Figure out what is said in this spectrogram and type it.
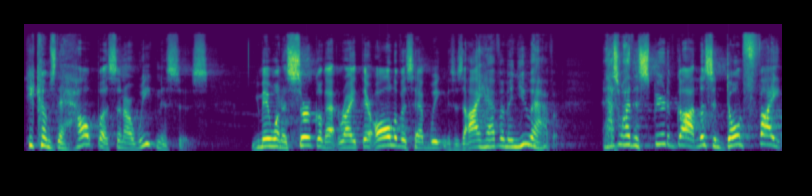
He comes to help us in our weaknesses. You may want to circle that right there. All of us have weaknesses. I have them and you have them. And that's why the Spirit of God, listen, don't fight.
